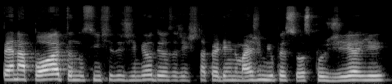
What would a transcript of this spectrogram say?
pé na porta, no sentido de, meu Deus, a gente está perdendo mais de mil pessoas por dia e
